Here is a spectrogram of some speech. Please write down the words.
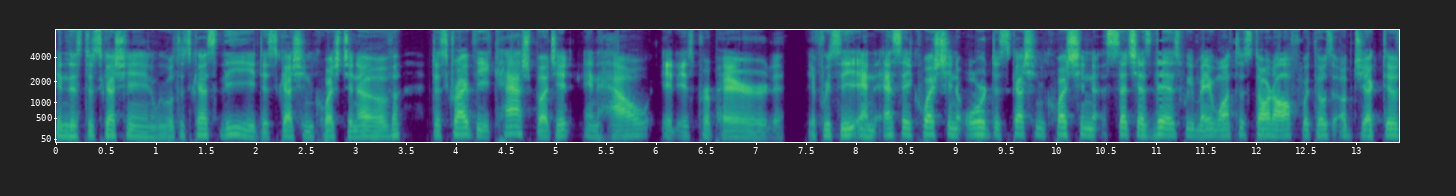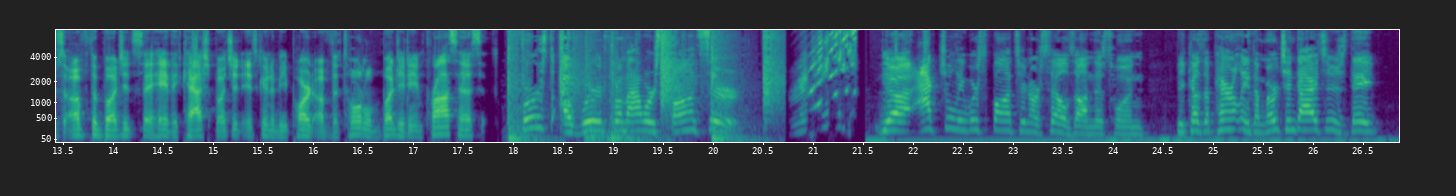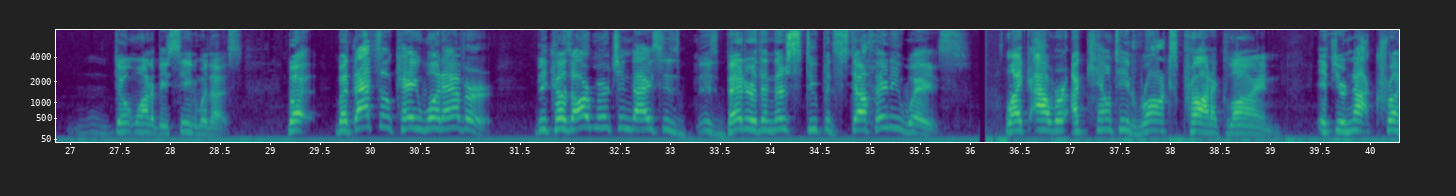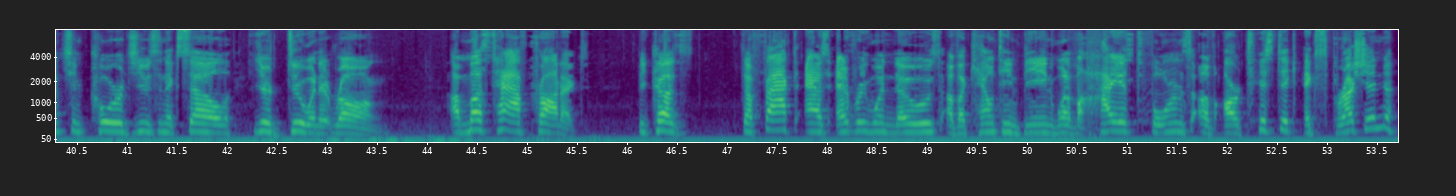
In this discussion, we will discuss the discussion question of describe the cash budget and how it is prepared. If we see an essay question or discussion question such as this, we may want to start off with those objectives of the budget. Say, hey, the cash budget is going to be part of the total budgeting process. First, a word from our sponsor. Yeah, actually, we're sponsoring ourselves on this one because apparently the merchandisers, they don't want to be seen with us. But but that's okay, whatever. Because our merchandise is, is better than their stupid stuff anyways. Like our Accounting Rocks product line. If you're not crunching chords using Excel, you're doing it wrong. A must-have product. Because the fact, as everyone knows, of accounting being one of the highest forms of artistic expression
